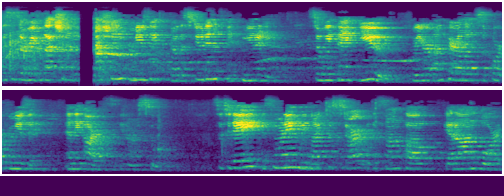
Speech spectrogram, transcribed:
This is a reflection of the passion for music from the students and community. So we thank you for your unparalleled support for music and the arts in our school. So today, this morning, we'd like to start with a song called Get On Board.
